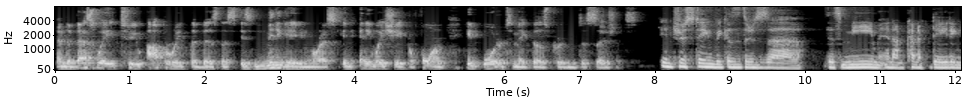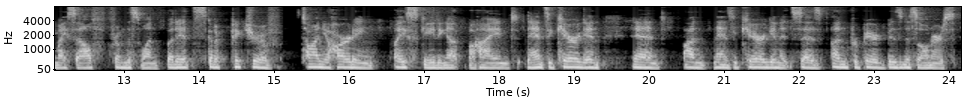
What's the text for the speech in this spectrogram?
And the best way to operate the business is mitigating risk in any way, shape, or form in order to make those prudent decisions. Interesting because there's uh, this meme, and I'm kind of dating myself from this one, but it's got a picture of Tonya Harding ice skating up behind Nancy Kerrigan. And on Nancy Kerrigan, it says unprepared business owners.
